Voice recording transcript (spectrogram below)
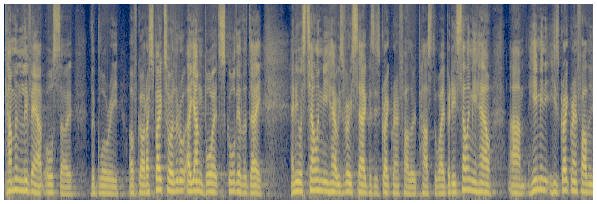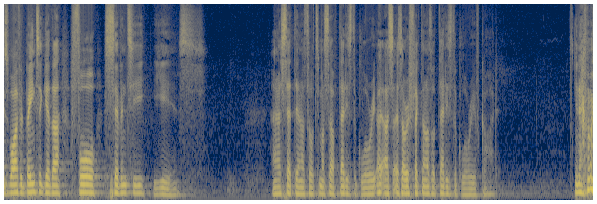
Come and live out also the glory of God. I spoke to a little a young boy at school the other day, and he was telling me how he's very sad because his great grandfather had passed away. But he's telling me how um, him and his great grandfather and his wife had been together for 70 years. And I sat there and I thought to myself, that is the glory. As, as I on, I thought, that is the glory of God. You know,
